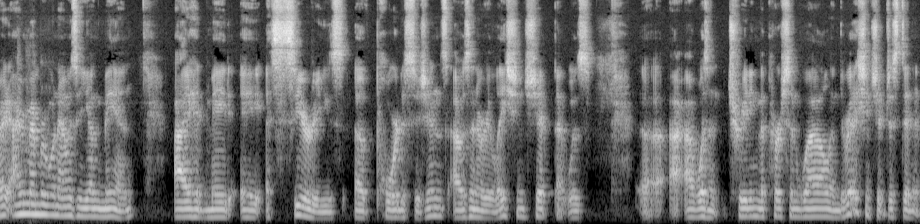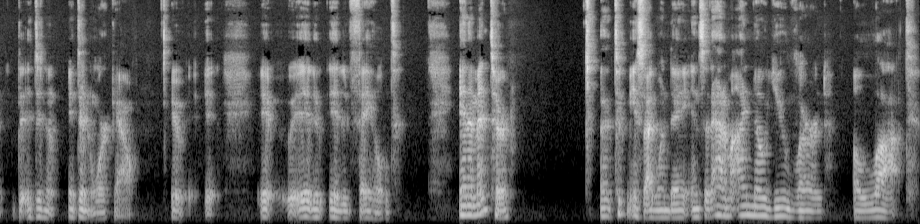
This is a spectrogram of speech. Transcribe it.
right? I remember when I was a young man, I had made a, a series of poor decisions. I was in a relationship that was, uh, I, I wasn't treating the person well, and the relationship just didn't, it didn't, it didn't work out. It, it, it, it, it had failed. And a mentor uh, took me aside one day and said, Adam, I know you learned a lot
